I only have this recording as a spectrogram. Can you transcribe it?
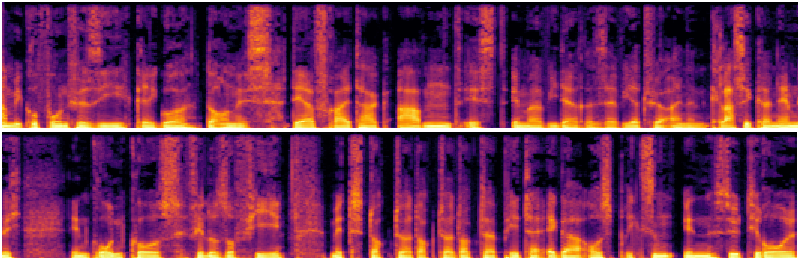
Am Mikrofon für Sie Gregor Dornis. Der Freitagabend ist immer wieder reserviert für einen Klassiker, nämlich den Grundkurs Philosophie mit Dr. Dr. Dr. Peter Egger aus Brixen in Südtirol.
